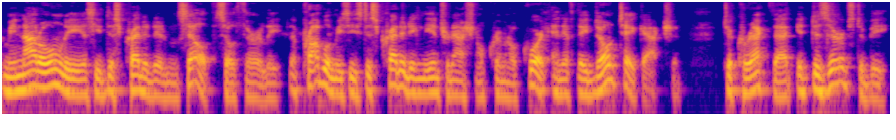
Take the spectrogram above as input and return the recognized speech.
I mean, not only is he discredited himself so thoroughly, the problem is he's discrediting the International Criminal Court. And if they don't take action to correct that, it deserves to be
